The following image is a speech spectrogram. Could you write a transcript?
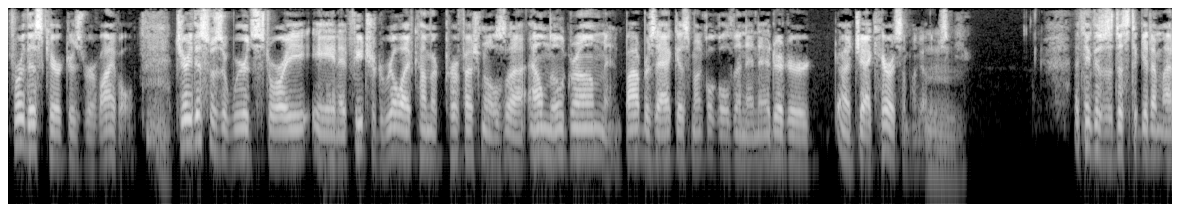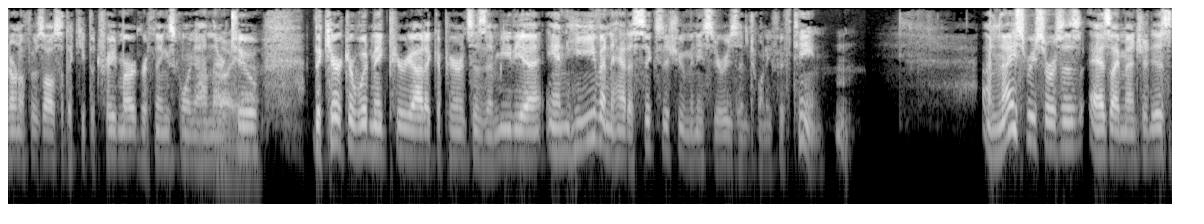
for this character's revival. Hmm. Jerry, this was a weird story, and it featured real life comic professionals uh, Al Milgrom and Bob Rozakis, Michael Golden, and editor uh, Jack Harris, among others. Hmm. I think this was just to get him. I don't know if it was also to keep the trademark or things going on there oh, too. Yeah. The character would make periodic appearances in media, and he even had a six-issue miniseries in 2015. Hmm. A nice resources, as I mentioned, is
